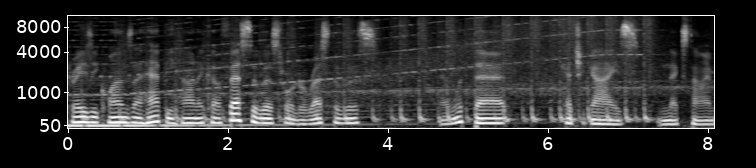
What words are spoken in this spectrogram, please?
Crazy Kwanzaa, happy Hanukkah, Festivus for the rest of us. And with that, catch you guys next time.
